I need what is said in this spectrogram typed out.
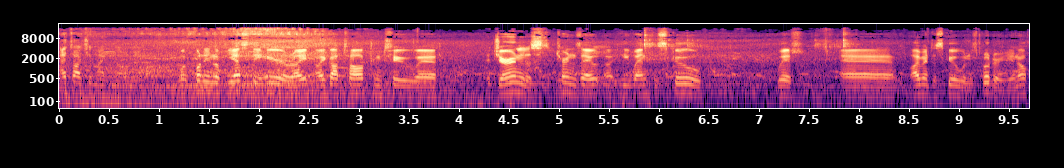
I thought you might know. Well, funny enough, yesterday here, right, I got talking to uh, a journalist. Turns out uh, he went to school with, uh, I went to school with his brother, you know,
